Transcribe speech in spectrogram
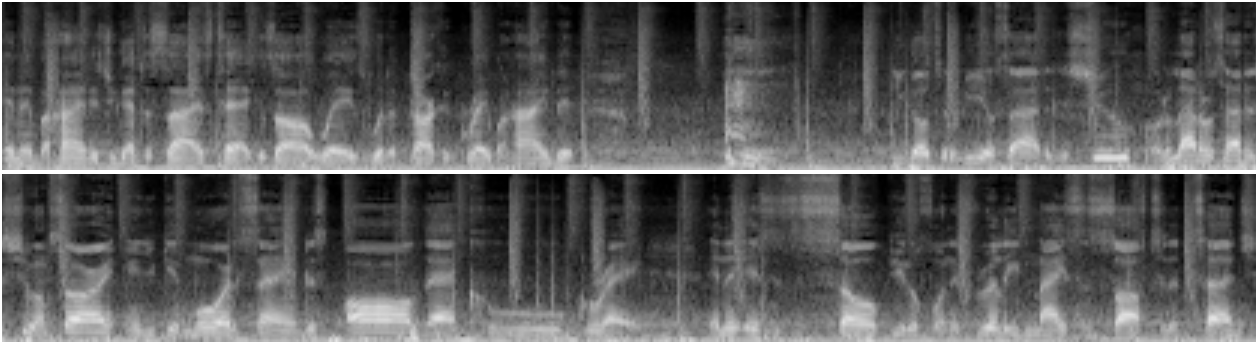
And then behind it, you got the size tag as always with a darker gray behind it. you go to the medial side of the shoe or the lateral side of the shoe, I'm sorry, and you get more of the same. Just all that cool gray. And it is so beautiful and it's really nice and soft to the touch.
